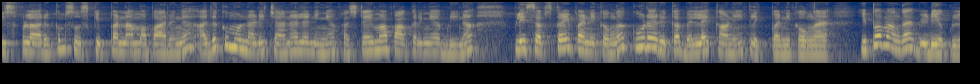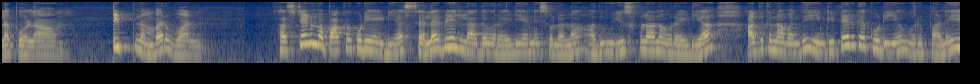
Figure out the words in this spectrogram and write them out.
யூஸ்ஃபுல்லாக இருக்கும் ஸோ ஸ்கிப் பண்ணாமல் பாருங்கள் அதுக்கு முன்னாடி சேனலை நீங்கள் ஃபஸ்ட் டைமாக பார்க்குறீங்க அப்படின்னா ப்ளீஸ் சப்ஸ்கிரைப் பண்ணிக்கோங்க. கூட இருக்க பெல்லைக்கானையும் கிளிக் பண்ணிக்கோங்க. இப்போ வாங்க வீடியோக்குள்ளே போகலாம் டிப் நம்பர் ஒன் ஃபஸ்ட்டே நம்ம பார்க்கக்கூடிய ஐடியா செலவே இல்லாத ஒரு ஐடியானே சொல்லலாம். அதுவும் யூஸ்ஃபுல்லான ஒரு ஐடியா அதுக்கு நான் வந்து என்கிட்ட இருக்கக்கூடிய ஒரு பழைய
